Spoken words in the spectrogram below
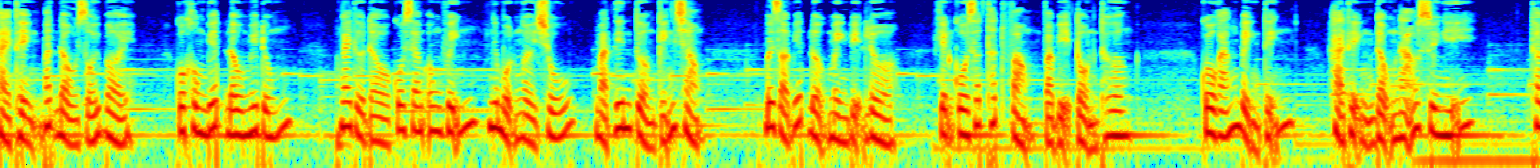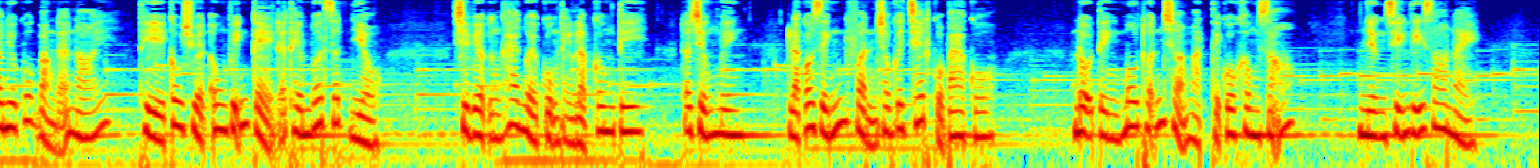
Hải Thịnh bắt đầu dối bời. Cô không biết đâu mới đúng. Ngay từ đầu cô xem ông Vĩnh như một người chú Mà tin tưởng kính trọng. Bây giờ biết được mình bị lừa, Khiến cô rất thất vọng và bị tổn thương. Cố gắng bình tĩnh, Hải Thịnh động não suy nghĩ. Theo như Quốc Bằng đã nói, Thì câu chuyện ông Vĩnh kể đã thêm bớt rất nhiều. Chỉ việc hai người cùng thành lập công ty Đã chứng minh là có dính phần trong cái chết của ba cô. Nội tình mâu thuẫn trở mặt thì cô không rõ. Nhưng chính lý do này,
